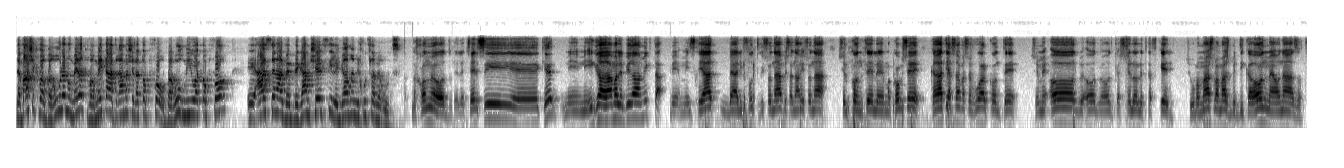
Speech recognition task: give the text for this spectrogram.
דבר שכבר ברור לנו, מלר כבר מתה הדרמה של ה top 4, ברור מי יהיו ה top 4, אה, ארסנל וגם צ'לסי לגמרי מחוץ למרוץ. נכון מאוד, ולצ'לסי, כן, מאיגרא רמא לבירא עמיקתא, מזכיית באליפות ראשונה בשנה ראשונה של קונטה למקום שקראתי עכשיו השבוע על קונטה, שמאוד מאוד מאוד קשה לו לתפקד, שהוא ממש ממש בדיכאון מהעונה הזאת.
